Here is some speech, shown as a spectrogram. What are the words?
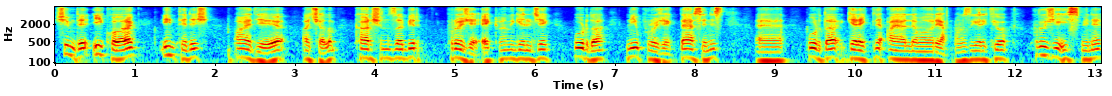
Şimdi ilk olarak IntelliJ IDEA'yı açalım. Karşınıza bir proje ekranı gelecek. Burada New Project derseniz e, burada gerekli ayarlamaları yapmanız gerekiyor. Proje ismini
